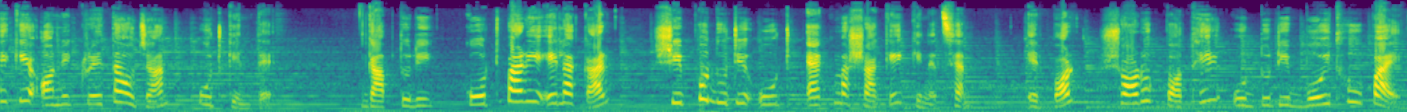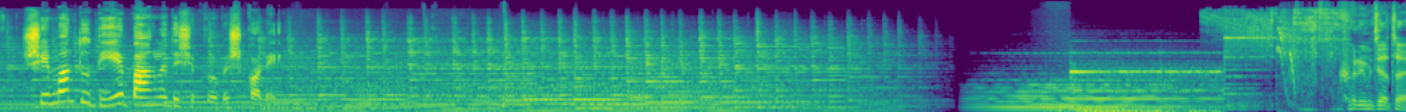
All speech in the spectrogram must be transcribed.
থেকে অনেক ক্রেতাও যান উট কিনতে। গাবতলি কোটপাড়ি এলাকার শিপ্পু দুটি উট এক মাস আগে কিনেছেন। এরপর সড়ক পথে উট দুটি বৈধ উপায়ে সীমান্ত দিয়ে বাংলাদেশে প্রবেশ করে। করিম চাচা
